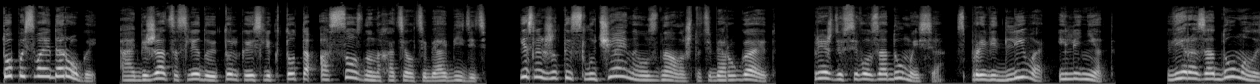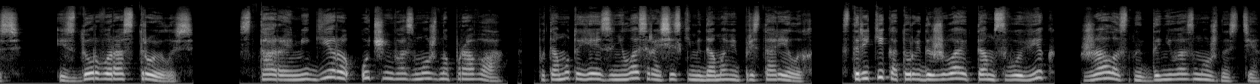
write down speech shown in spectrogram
Топай своей дорогой. А обижаться следует только если кто-то осознанно хотел тебя обидеть. Если же ты случайно узнала, что тебя ругают, прежде всего задумайся, справедливо или нет. Вера задумалась и здорово расстроилась. Старая Мегера очень возможно права потому то я и занялась российскими домами престарелых. Старики которые доживают там свой век жалостны до невозможности.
